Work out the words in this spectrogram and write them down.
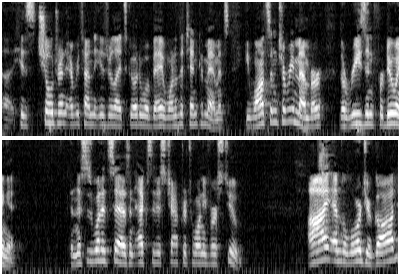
uh, his children, every time the Israelites go to obey one of the Ten Commandments, he wants them to remember the reason for doing it. And this is what it says in Exodus chapter 20, verse 2. I am the Lord your God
